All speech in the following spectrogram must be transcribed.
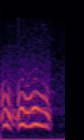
Ah, ah.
